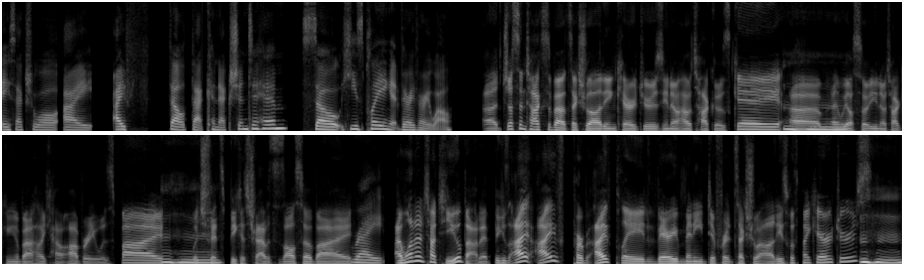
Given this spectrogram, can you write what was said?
asexual, I I felt that connection to him. So he's playing it very very well. uh, Justin talks about sexuality in characters you know how Taako's gay um, and we also you know talking about like how Aubrey was bi which Mhm. fits because Travis is also bi right. I wanted to talk to you about it because I I've per- I've played very many different sexualities with my characters hmm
